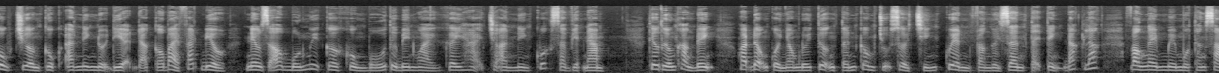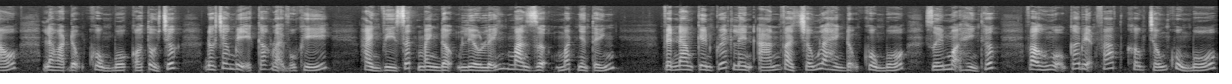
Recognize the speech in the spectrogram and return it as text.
Cục trưởng Cục An ninh Nội địa đã có bài phát biểu nêu rõ bốn nguy cơ khủng bố từ bên ngoài gây hại cho an ninh quốc gia Việt Nam. Thiếu tướng khẳng định, hoạt động của nhóm đối tượng tấn công trụ sở chính quyền và người dân tại tỉnh Đắk Lắk vào ngày 11 tháng 6 là hoạt động khủng bố có tổ chức, được trang bị các loại vũ khí, hành vi rất manh động, liều lĩnh, man dợ, mất nhân tính. Việt Nam kiên quyết lên án và chống lại hành động khủng bố dưới mọi hình thức và ủng hộ các biện pháp không chống khủng bố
